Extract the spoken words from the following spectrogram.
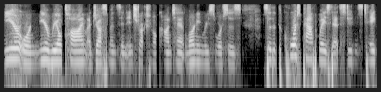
near or near real-time adjustments in instructional content, learning resources, so that the course pathways that students take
